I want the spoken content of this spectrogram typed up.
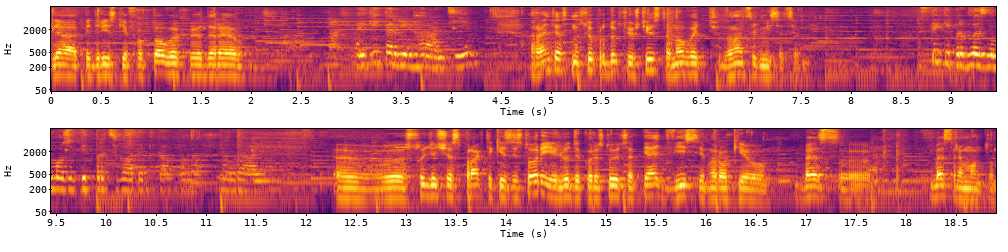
для підрізки фруктових дерев. А який термін гарантії? Гарантія на цю продукцію штіль становить 12 місяців. Скільки приблизно може відпрацювати така пила? Ну реально? Е, Судячи з практики з історії, люди користуються 5-8 років без, е, без ремонту.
